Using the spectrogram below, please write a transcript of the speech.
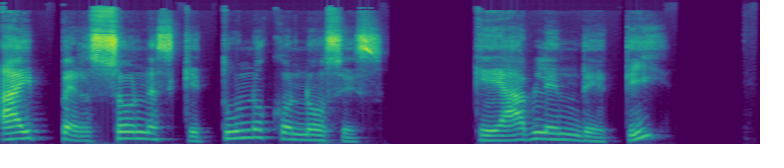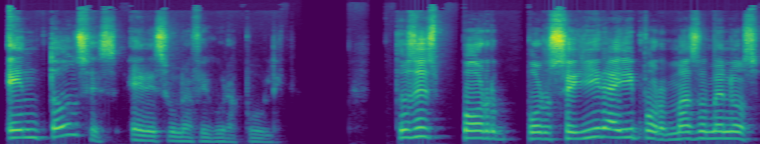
hay personas que tú no conoces que hablen de ti, entonces eres una figura pública. Entonces, por, por seguir ahí por más o menos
